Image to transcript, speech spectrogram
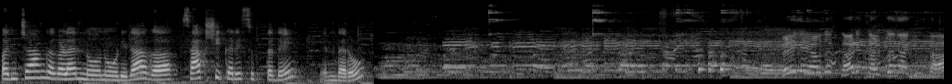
ಪಂಚಾಂಗಗಳನ್ನು ನೋಡಿದಾಗ ಸಾಕ್ಷೀಕರಿಸುತ್ತದೆ ಎಂದರು. ศึกษา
